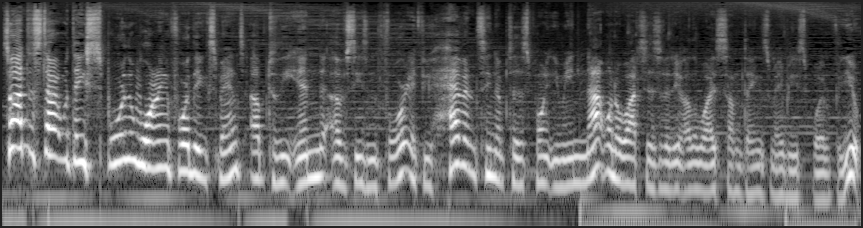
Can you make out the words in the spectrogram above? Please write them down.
So I have to start with a spoiler warning for the Expanse up to the end of season 4. If you haven't seen up to this point, you may not want to watch this video, otherwise some things may be spoiled for you you.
